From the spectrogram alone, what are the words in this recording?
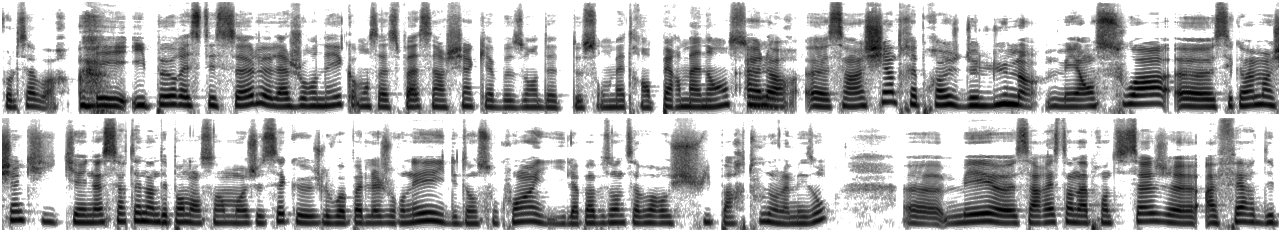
faut le savoir. Et il peut rester seul la journée? Comment ça se passe? C'est un chien qui a besoin d'être de son maître en permanence Alors, euh, c'est un chien très proche de l'humain, mais en soi, euh, c'est quand même un chien qui, qui a une certaine indépendance. Hein. Moi, je sais que je le vois pas de la journée, il est dans son coin, il a pas besoin de savoir où je suis partout dans la maison. Euh, mais euh, ça reste un apprentissage euh, à faire dès,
